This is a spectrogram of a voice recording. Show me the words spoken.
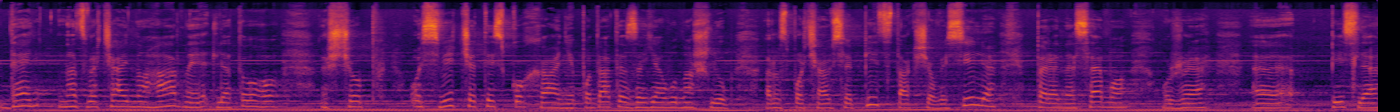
день надзвичайно гарний для того, щоб освідчитись в коханні, подати заяву на шлюб. Розпочався піц, так що весілля перенесемо уже е, після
